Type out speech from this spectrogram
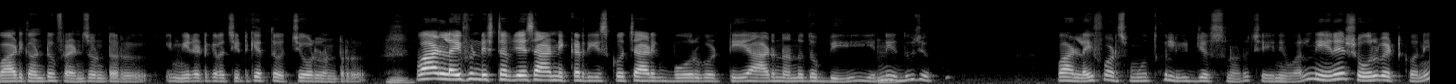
వాడికంటూ ఫ్రెండ్స్ ఉంటారు. ఇమీడియట్గా ఇలా చిటికెత్తి వచ్చేవాళ్ళు ఉంటారు. వాడి లైఫ్ని డిస్టర్బ్ చేసి ఆడిని ఇక్కడ తీసుకొచ్చి ఆడికి బోర్ కొట్టి ఆడు నన్ను దొబ్బి ఇవన్నీ ఎందుకు చెప్పు? వాడి లైఫ్ వాడు స్మూత్గా లీడ్ చేస్తున్నాడు చేయనివ్వాలి. నేనే షోలు పెట్టుకొని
